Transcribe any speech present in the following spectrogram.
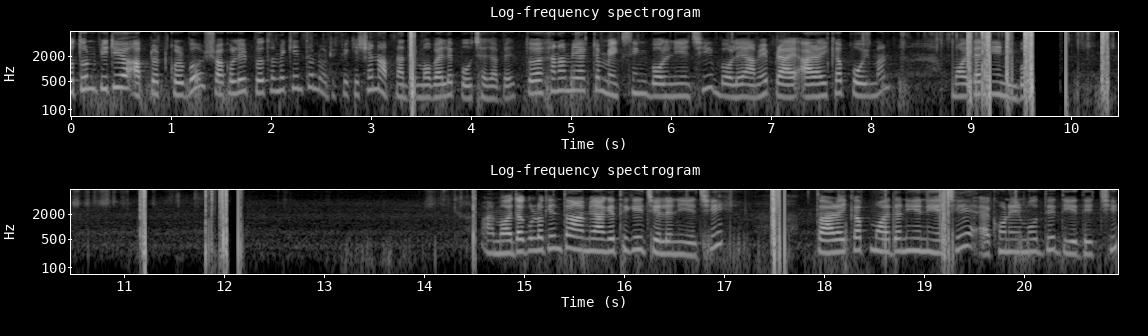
নতুন ভিডিও আপলোড করব, সকলের প্রথমে কিন্তু নোটিফিকেশান আপনাদের মোবাইলে পৌঁছে যাবে। তো এখন আমি একটা মিক্সিং বল নিয়েছি। বলে আমি প্রায় আড়াই কাপ পরিমাণ ময়দা নিয়ে নিব। আর ময়দাগুলো কিন্তু আমি আগে থেকেই চেলে নিয়েছি। তো আড়াই কাপ ময়দা নিয়ে নিয়েছি। এখন এর মধ্যে দিয়ে দিচ্ছি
